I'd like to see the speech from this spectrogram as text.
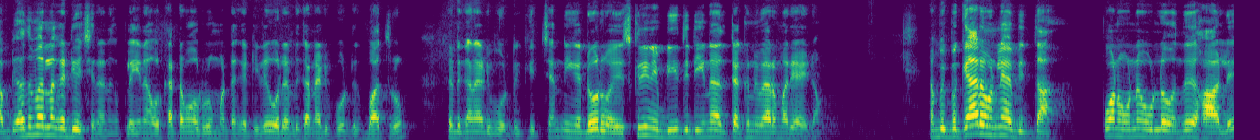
அப்படி அது மாதிரிலாம் கட்டி வச்சுருந்தானுங்க ப்ளைனாக ஒரு கட்டமாக ஒரு ரூம் மட்டும் கட்டிட்டு ஒரு ரெண்டு கண்ணாடி போட்டு பாத்ரூம் ரெண்டு கண்ணாடி போட்டு கிச்சன் நீங்கள் டோர் ஸ்க்ரீன் இப்படி ஈத்துட்டிங்கன்னா அது டக்குன்னு வேறு மாதிரி ஆகிடும் நம்ம இப்போ கேரவன்லேயும் அப்படி தான் போன உடனே உள்ளே வந்து ஹாலு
